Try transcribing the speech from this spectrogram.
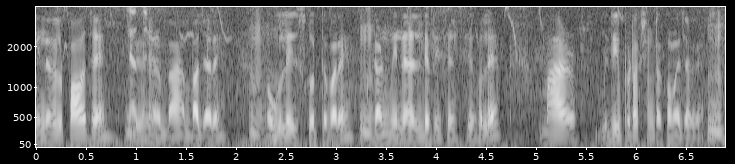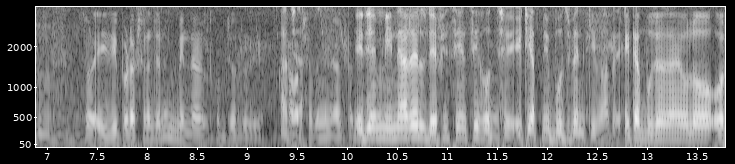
মিনারেল পাওয়া যায় আচ্ছা। বাজারে। ওগুলো ইউজ করতে পারে। কারণ মিনারেল ডেফিসিয়েন্সি হলে মার রিপ্রোডাকশনটা কমে যাবে। তো এই রিপ্রোডাকশনের জন্য মিনারেল খুব জরুরি। খাবারের সাথে মিনারেলটা এই যে মিনারেল ডেফিসিয়েন্সি হচ্ছে এটি আপনি বুঝবেন কীভাবে? এটা বোঝা যায় হলো ওর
